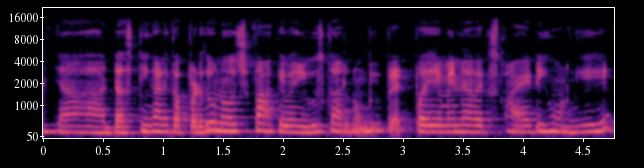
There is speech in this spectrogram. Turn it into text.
ਜਾਂ ਡਸਟਿੰਗ ਵਾਲੇ ਕੱਪੜੇ ਧੋਣੇ, ਉਹ 'ਚ ਪਾ ਕੇ ਮੈਂ ਯੂਜ਼ ਕਰ ਲੂੰਗੀ ਪਏ ਮੇਰੇ ਨਾਲ ਐਕਸਪਾਇਰਡ ਹੀ ਹੋਣਗੇ ਇਹ।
